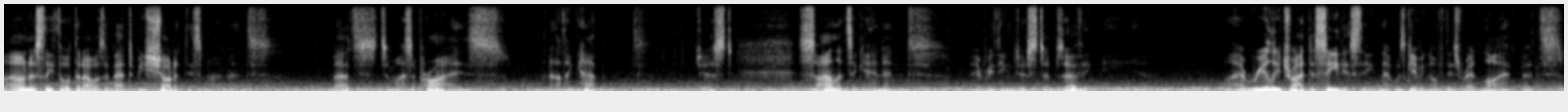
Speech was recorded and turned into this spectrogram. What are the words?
I honestly thought that I was about to be shot at this moment. But to my surprise, nothing happened. Just silence again and everything just observing me. I really tried to see this thing that was giving off this red light, but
